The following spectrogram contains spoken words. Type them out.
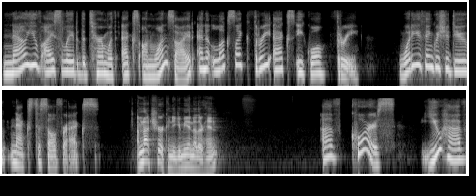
Now you've isolated the term with x on one side, and it looks like 3x equal 3. What do you think we should do next to solve for x? I'm not sure. Can you give me another hint? Of course. You have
